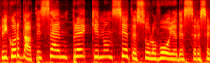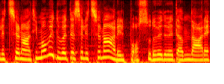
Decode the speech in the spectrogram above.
ricordate sempre che non siete solo voi ad essere selezionati, ma voi dovete selezionare il posto dove dovete andare.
